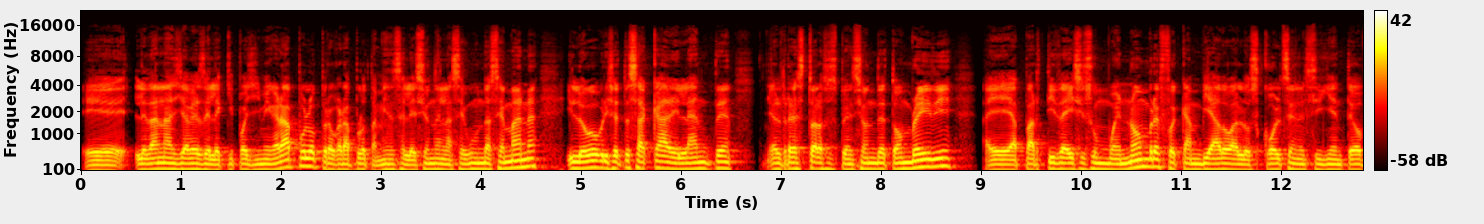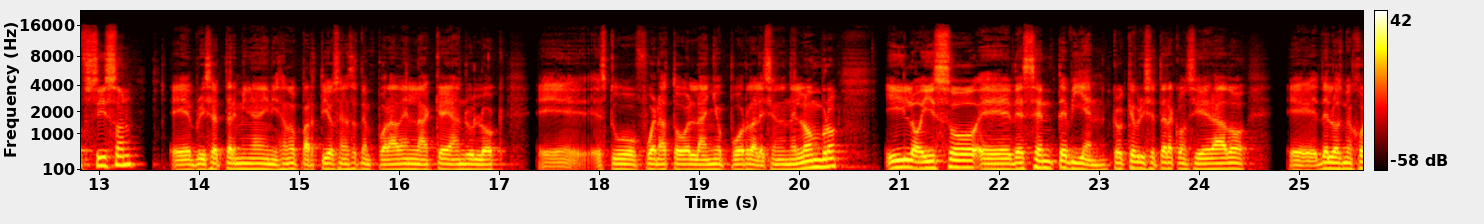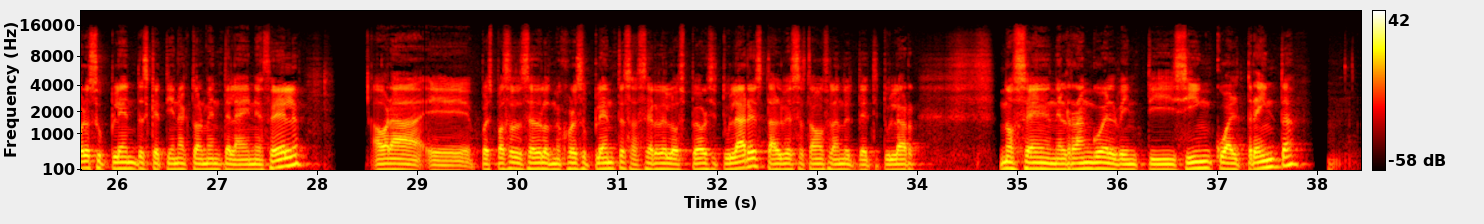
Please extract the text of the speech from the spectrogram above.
eh, le dan las llaves del equipo a Jimmy Garapolo, pero Garapolo también se lesiona en la segunda semana. Y luego Brissette saca adelante el resto de la suspensión de Tom Brady. Eh, a partir de ahí se hizo un buen nombre, fue cambiado a los Colts en el siguiente offseason. Eh, Brissett termina iniciando partidos en esa temporada en la que Andrew Locke eh, estuvo fuera todo el año por la lesión en el hombro. Y lo hizo decente bien. Creo que Brissett era considerado de los mejores suplentes que tiene actualmente la NFL. Ahora, eh, pues pasa de ser de los mejores suplentes a ser de los peores titulares. Tal vez estamos hablando de titular, no sé, en el rango del 25 al 30.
